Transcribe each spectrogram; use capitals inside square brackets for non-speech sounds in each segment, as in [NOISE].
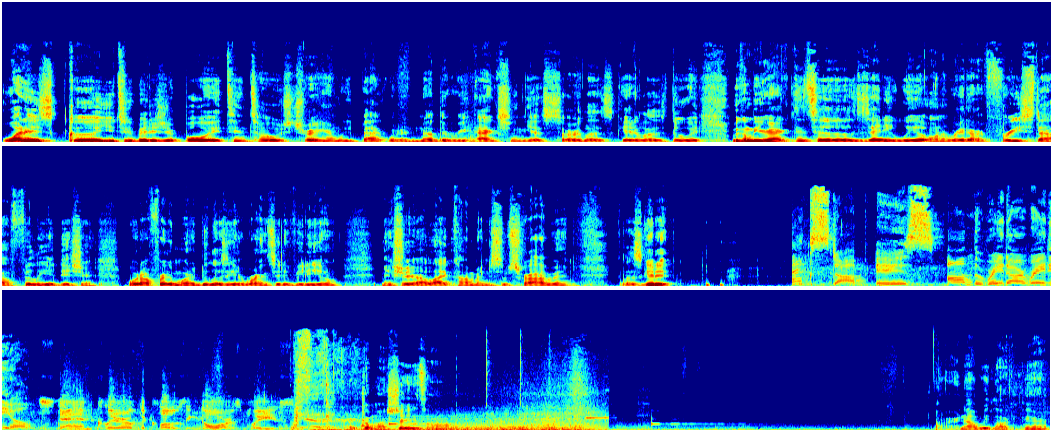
What is good, YouTube? It is your boy Ten Toes Trey, and we back with another reaction. Yes, sir. Let's get it. Let's do it. We're gonna be reacting to Zeddy Will on the Radar Freestyle Philly Edition. Without further more ado, let's get right into the video. Make sure y'all like, comment, and subscribing. Let's get it. Next stop is on the Radar Radio. Stand clear of the closing doors, please. I got my shades on. Now we locked in.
